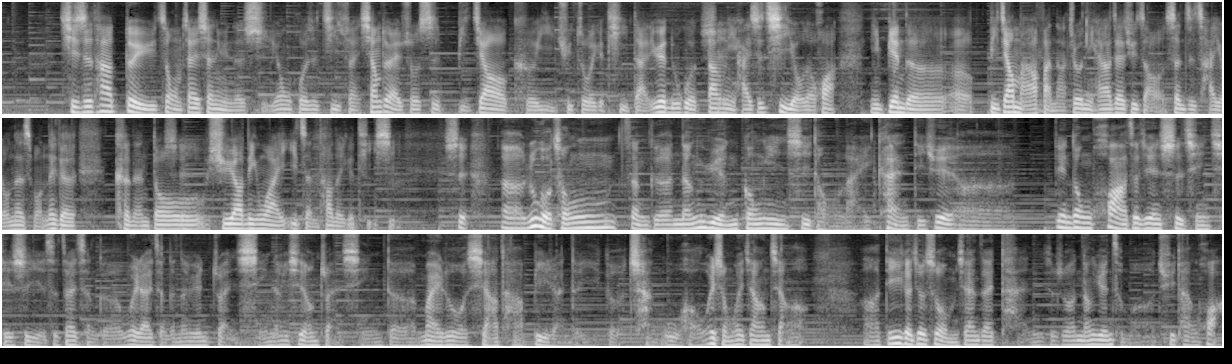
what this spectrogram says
其实它对于这种再生能源的使用或是计算，相对来说是比较可以去做一个替代。因为如果当你还是汽油的话，你变得呃比较麻烦啊，就你还要再去找甚至柴油那什么那个，可能都需要另外一整套的一个体系。是呃，如果从整个能源供应系统来看，的确呃。电动化这件事情，其实也是在整个未来整个能源转型、能源系统转型的脉络下，它必然的一个产物哈。为什么会这样讲哈？啊，第一个就是我们现在在谈，就是说能源怎么去碳化。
